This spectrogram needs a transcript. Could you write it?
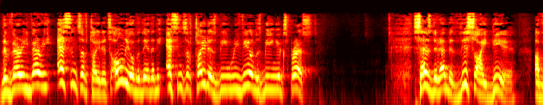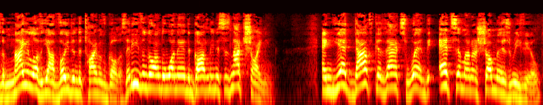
the very, very essence of Torah. It's only over there that the essence of Torah is being revealed, is being expressed. Says the Rebbe, this idea of the mile of the avoid in the time of Golas, that even though on the one hand the godliness is not shining, and yet Davka, that's when the Etzem HaNeshama is revealed.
